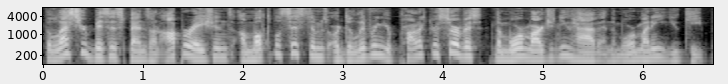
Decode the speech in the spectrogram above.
The less your business spends on operations, on multiple systems, or delivering your product or service, the more margin you have and the more money you keep.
